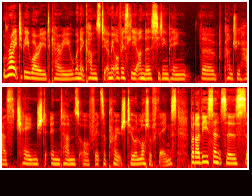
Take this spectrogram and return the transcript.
right to be worried, Kerry, when it comes to? I mean, obviously, under Xi Jinping, the country has changed in terms of its approach to a lot of things. But are these censors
